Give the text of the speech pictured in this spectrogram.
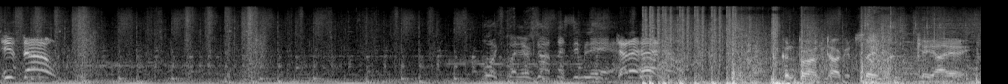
He's down! Get ahead! Confirmed target safe. KIA.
